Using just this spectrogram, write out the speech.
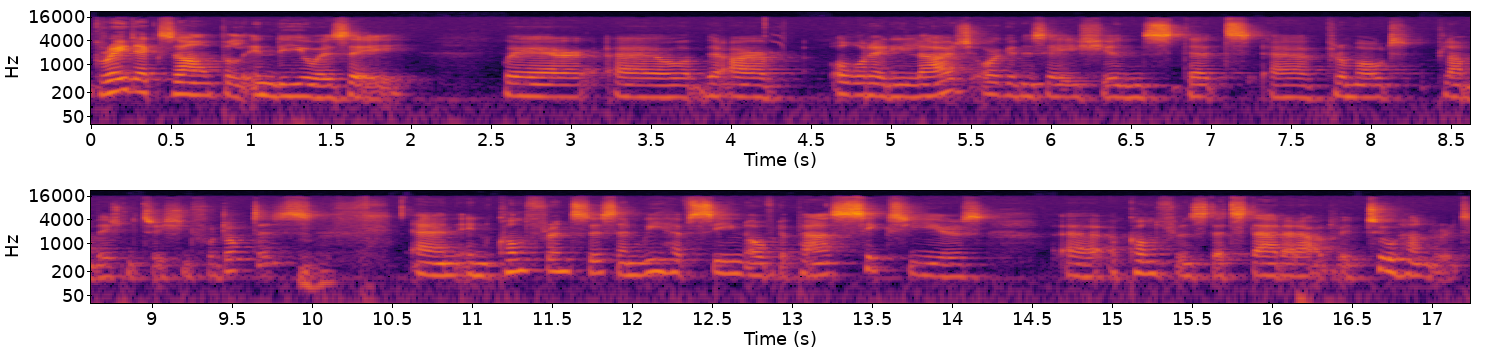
great example in the USA where uh, there are already large organizations that uh, promote plant-based nutrition for doctors and in conferences. And we have seen over the past six years uh, a conference that started out with 200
